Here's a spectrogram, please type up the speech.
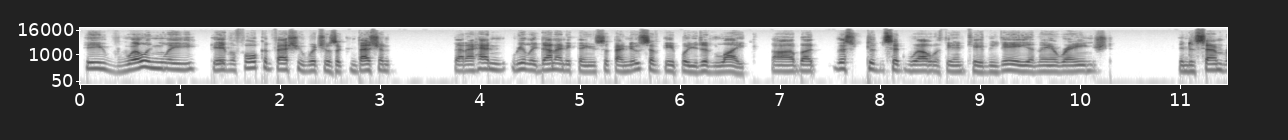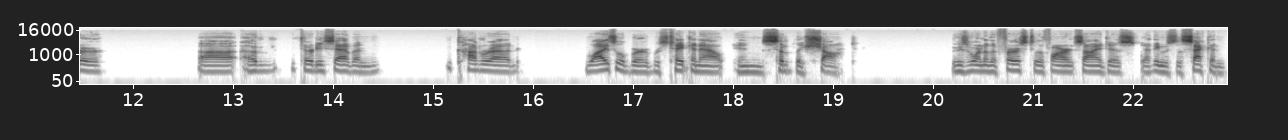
He willingly gave a full confession, which was a confession that I hadn't really done anything, except I knew some people you didn't like. Uh, but this didn't sit well with the NKVD, and they arranged in December uh, of 37, Konrad Weisselberg was taken out and simply shot. He was one of the first of the foreign scientists, I think he was the second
